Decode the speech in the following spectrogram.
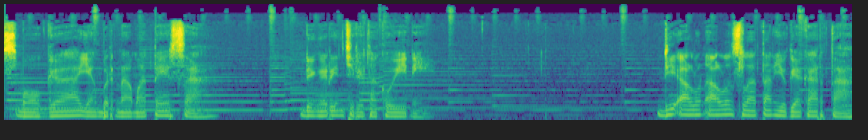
Semoga yang bernama Tessa dengerin ceritaku ini. Di alun-alun selatan Yogyakarta,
